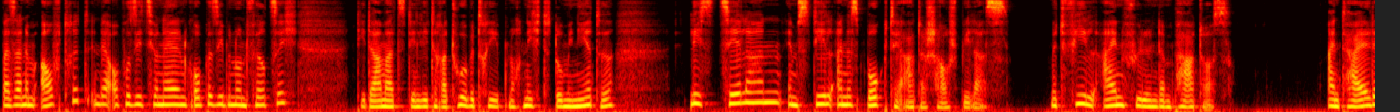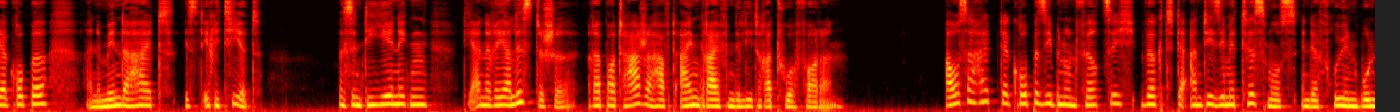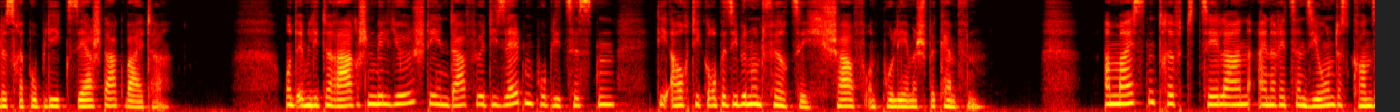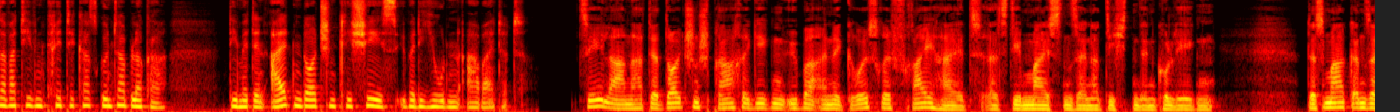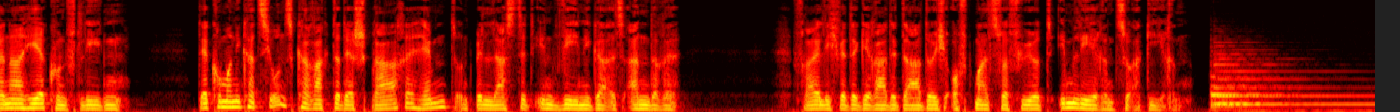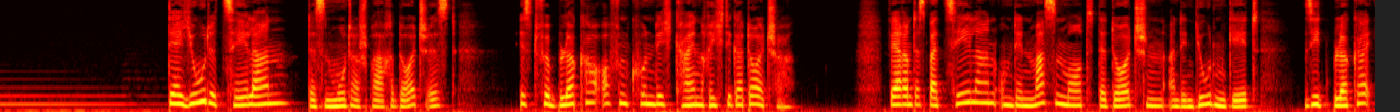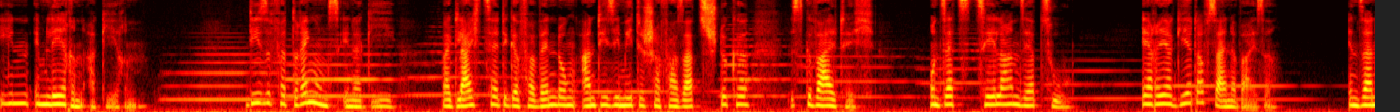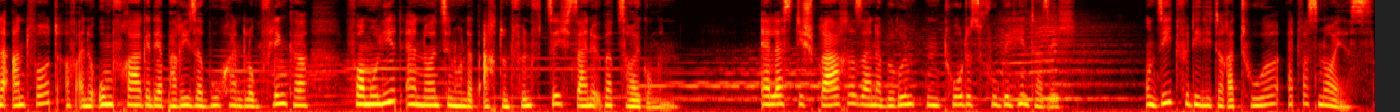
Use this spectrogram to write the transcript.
Bei seinem Auftritt in der oppositionellen Gruppe 47, die damals den Literaturbetrieb noch nicht dominierte, ließ Celan im Stil eines Burgtheaterschauspielers mit viel einfühlendem Pathos. Ein Teil der Gruppe, eine Minderheit, ist irritiert. Es sind diejenigen, die eine realistische, reportagehaft eingreifende Literatur fordern. Außerhalb der Gruppe 47 wirkt der Antisemitismus in der frühen Bundesrepublik sehr stark weiter. Und im literarischen Milieu stehen dafür dieselben Publizisten, die auch die Gruppe 47 scharf und polemisch bekämpfen. Am meisten trifft Celan eine Rezension des konservativen Kritikers Günter Blöcker, die mit den alten deutschen Klischees über die Juden arbeitet. Celan hat der deutschen Sprache gegenüber eine größere Freiheit als die meisten seiner dichtenden Kollegen. Das mag an seiner Herkunft liegen. Der Kommunikationscharakter der Sprache hemmt und belastet ihn weniger als andere. Freilich wird er gerade dadurch oftmals verführt, im Leeren zu agieren. Der Jude Celan, dessen Muttersprache Deutsch ist, ist für Blöcker offenkundig kein richtiger Deutscher. Während es bei Celan um den Massenmord der Deutschen an den Juden geht, sieht Blöcker ihn im Leeren agieren. Diese Verdrängungsenergie bei gleichzeitiger Verwendung antisemitischer Versatzstücke ist gewaltig und setzt Celan sehr zu. Er reagiert auf seine Weise. In seiner Antwort auf eine Umfrage der Pariser Buchhandlung Flinker formuliert er 1958 seine Überzeugungen. Er lässt die Sprache seiner berühmten Todesfuge hinter sich und sieht für die Literatur etwas Neues.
